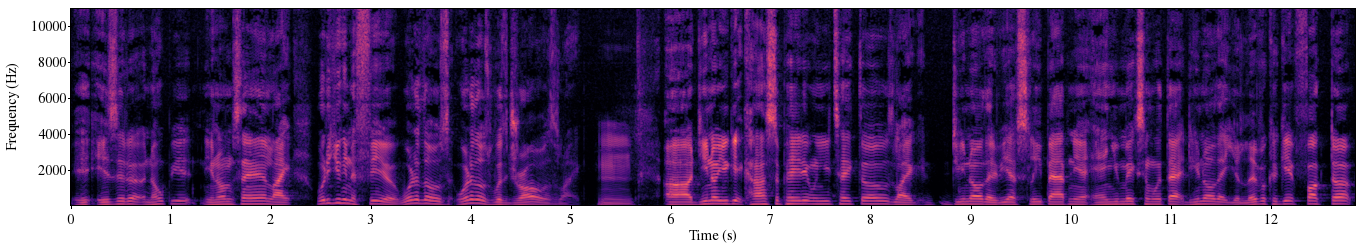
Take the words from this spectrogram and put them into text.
Is it an opiate? You know what I'm saying? Like, what are you gonna feel? What are those? What are those withdrawals like? Uh, do you know you get constipated when you take those? Like, do you know that if you have sleep apnea and you mixing with that, do you know that your liver could get fucked up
